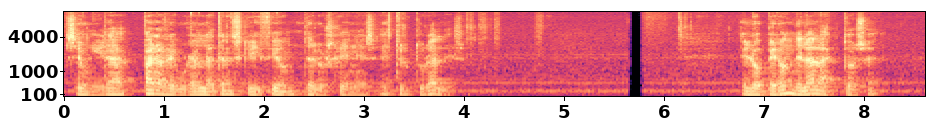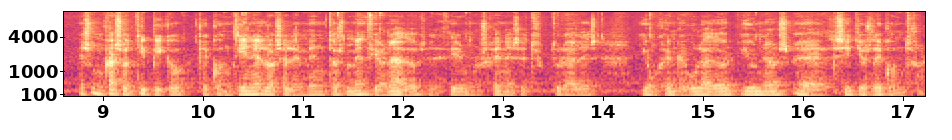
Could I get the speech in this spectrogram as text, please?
se unirá para regular la transcripción de los genes estructurales. El operón de la lactosa es un caso típico que contiene los elementos mencionados, es decir, unos genes estructurales y un gen regulador y unos eh, sitios de control.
